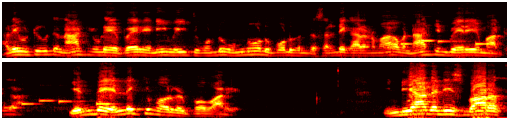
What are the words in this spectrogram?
அதை விட்டுவிட்டு நாட்டினுடைய பெயரை நீ வைத்து கொண்டு உன்னோடு போடுகின்ற சண்டை காரணமாக அவன் நாட்டின் பெயரையே மாற்றுகிறான். எந்த எல்லைக்கும் அவர்கள் போவார்கள். India that is Bharat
